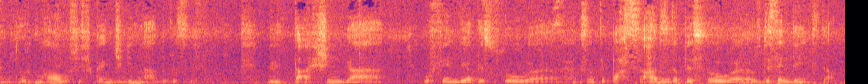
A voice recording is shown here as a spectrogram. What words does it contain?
É normal você ficar indignado, você gritar, xingar, ofender a pessoa, os antepassados da pessoa, os descendentes dela.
